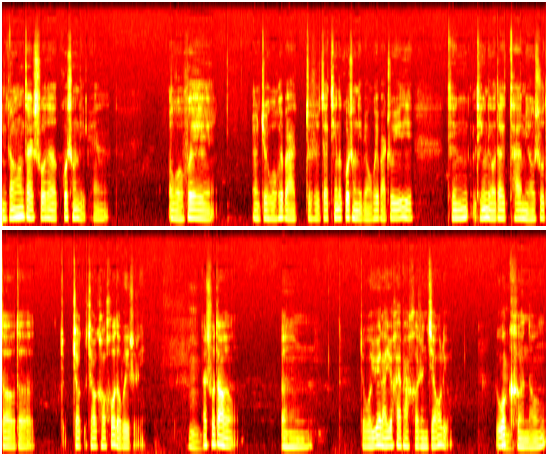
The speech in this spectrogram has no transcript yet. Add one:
你刚刚在说的过程里边，我会，嗯，就我会把就是在听的过程里边，我会把注意力停停留在他描述到的就教教靠后的位置里。嗯。他说到，嗯，就我越来越害怕和人交流，如果嗯可能，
